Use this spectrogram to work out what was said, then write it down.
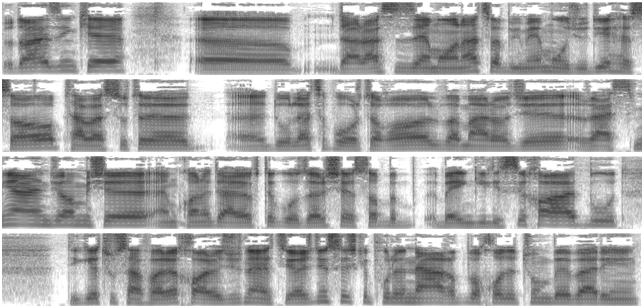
جدا از اینکه در اصل زمانت و بیمه موجودی حساب توسط دولت پرتغال و مراجع رسمی انجام میشه. امکان دریافت گزارش حساب به انگلیسی خواهد بود. دیگه تو سفاره خارجیتون احتیاج نیستش که پول نقد به خودتون ببرین.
